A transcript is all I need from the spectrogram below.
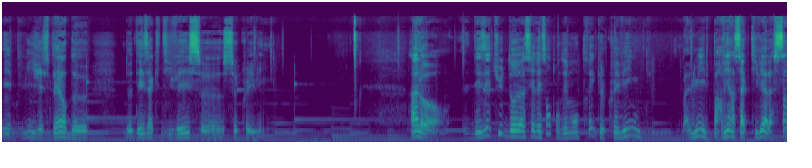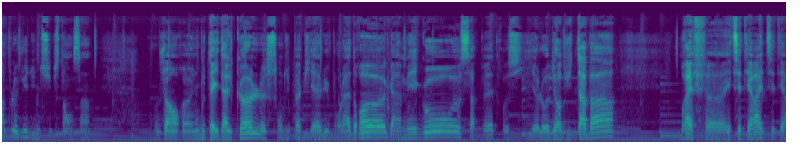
et puis j'espère de, désactiver ce, ce, craving. Alors, des études assez récentes ont démontré que le craving, bah, lui, il parvient à s'activer à la simple vue d'une substance. Hein genre une bouteille d'alcool, le son du papier alu pour la drogue, un mégot, ça peut être aussi l'odeur du tabac, bref, etc., euh, etc.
